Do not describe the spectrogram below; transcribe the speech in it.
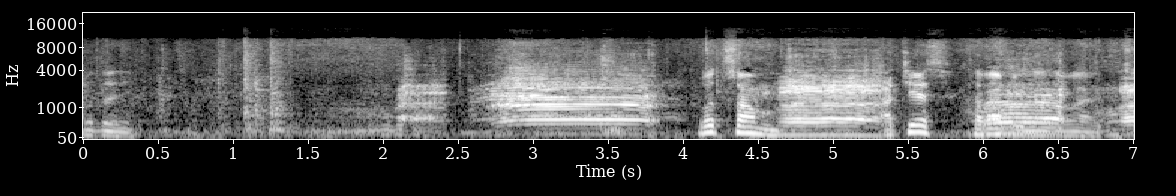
Вот они. Вот сам отец Харабри называют.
